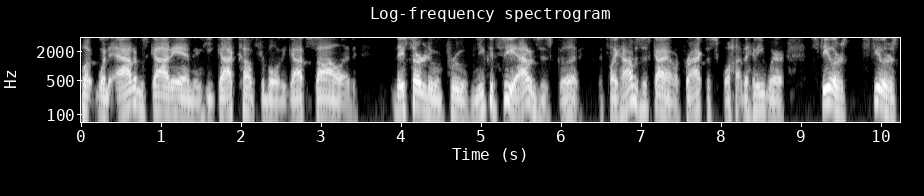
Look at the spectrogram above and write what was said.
But when Adams got in and he got comfortable and he got solid, they started to improve, and you could see Adams is good. It's like how is this guy on a practice squad anywhere? Steelers Steelers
